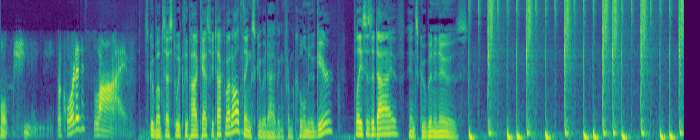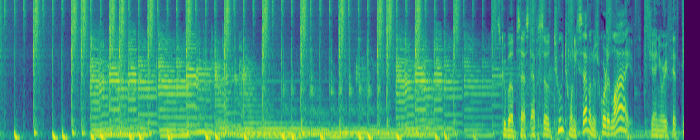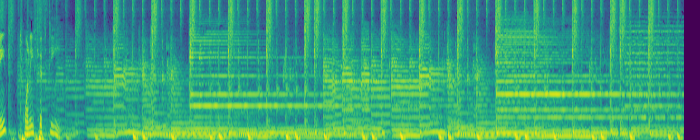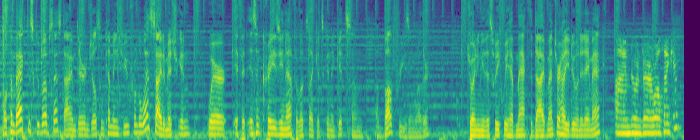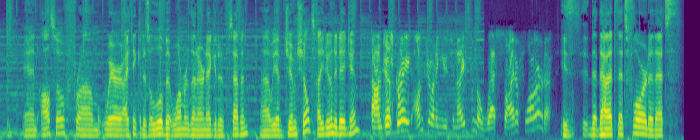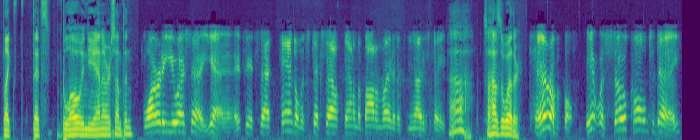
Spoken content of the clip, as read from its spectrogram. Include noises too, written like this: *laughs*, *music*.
Talk Shoes. Recorded live. Scuba Obsessed Weekly Podcast, we talk about all things scuba diving, from cool new gear, places to dive, and scuba news. Scuba Obsessed episode 227 was recorded live January 15th, 2015. Welcome back to Scuba Obsessed. I'm Darren Gilson coming to you from the west side of Michigan, where if it isn't crazy enough, it looks like it's going to get some above freezing weather. Joining me this week, we have Mac the Dive Mentor. How you doing today, Mac? I'm doing very well, thank you. And also from where I think it is a little bit warmer than our negative seven, uh, we have Jim Schultz. How you doing today, Jim? I'm just great. I'm joining you tonight from the west side of Florida. Is that now that's that's Florida? That's like that's below Indiana or something? Florida, USA. Yeah, it's it's that handle that sticks out down on the bottom right of the United States. Ah, so how's the weather? Terrible. It was so cold today.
